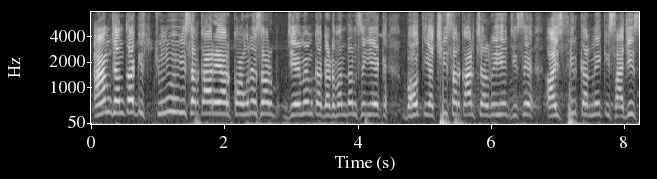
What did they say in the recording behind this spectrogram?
आम जनता की चुनी हुई सरकार है और कांग्रेस और जेएमएम का गठबंधन से ये एक बहुत ही अच्छी सरकार चल रही है, जिसे अस्थिर करने की साजिश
